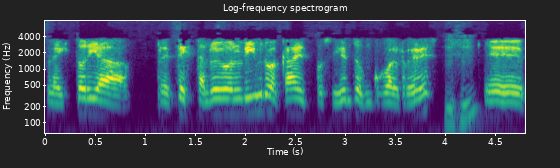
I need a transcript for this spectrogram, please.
la historia pretexta luego el libro, acá el procedimiento es un poco al revés. eh,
